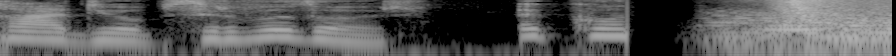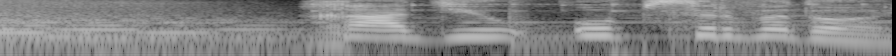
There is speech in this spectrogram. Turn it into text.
Rádio Observador. Rádio Observador.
